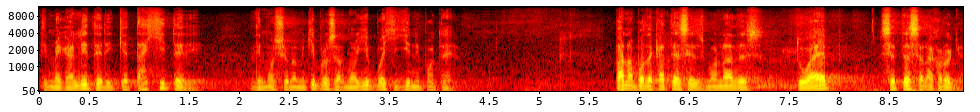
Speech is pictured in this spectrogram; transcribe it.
τη μεγαλύτερη και ταχύτερη δημοσιονομική προσαρμογή που έχει γίνει ποτέ. Πάνω από 14 μονάδες του ΑΕΠ σε τέσσερα χρόνια.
